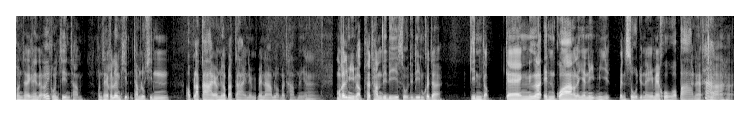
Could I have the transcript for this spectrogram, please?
คนไทยก็เห็นว่าเอ้ยคนจีนทำคนไทยก็เริ่มคิดทำลูกชิ้นเอาปลากายเอาเนื้อปลากายในแม่น้ำเรามาทำอะไรเงี้ยอืมมันก็จะมีแบบถ้าทำดีๆ สูตรดีๆมันก็จะกินกับแกงเนื้อเอ็นกวางอะไรเงี้ยนี่มีเป็นสูตรอยู่ในแม่ครัวหัวปลานะค่ะเวลาอาหาร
